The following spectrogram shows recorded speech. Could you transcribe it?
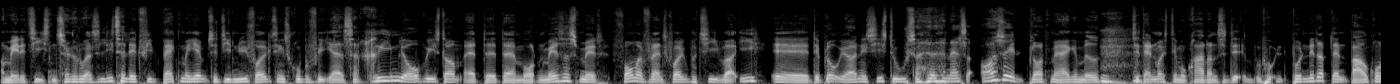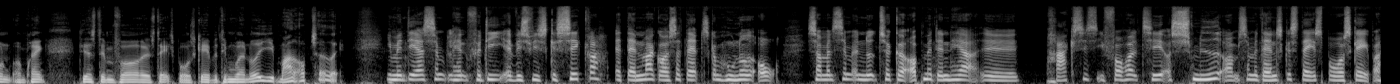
Og Mette Thiesen, så kan du altså lige tage lidt feedback med hjem til din nye folketingsgruppe, fordi jeg er altså rimelig overbevist om, at øh, da Morten Messersmith, formand for Dansk Folkeparti, var i øh, det blå hjørne i sidste uge, så havde han altså også et blåt mærke med til Danmarksdemokraterne. Så det, på, på netop den baggrund omkring det at stemme for øh, statsborgerskabet, det må være noget, I er meget optaget af. Jamen det er simpelthen fordi, at hvis vi skal sikre, at Danmark også er dansk om 100 år, så er man simpelthen nødt til at gøre op med den her øh, praksis i forhold til at smide om sig med danske statsborgerskaber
